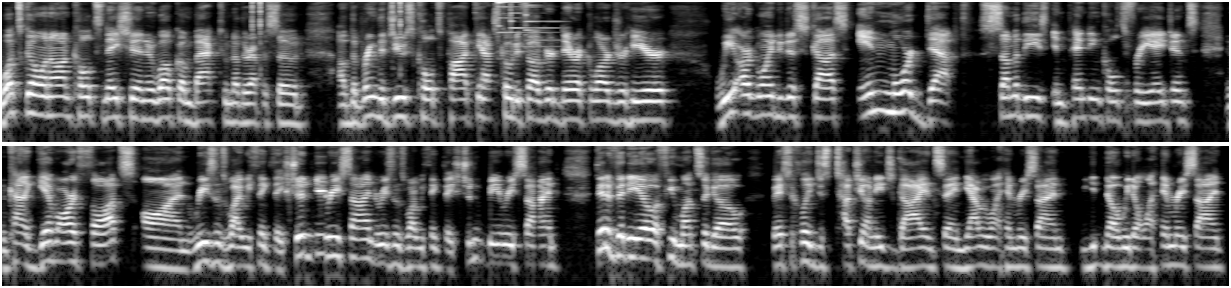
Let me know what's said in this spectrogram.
What's going on, Colts Nation, and welcome back to another episode of the Bring the Juice Colts podcast. Cody Felger, Derek Larger here. We are going to discuss in more depth some of these impending Colts free agents and kind of give our thoughts on reasons why we think they should be re-signed, reasons why we think they shouldn't be re-signed. Did a video a few months ago, basically just touching on each guy and saying, yeah, we want him re-signed. No, we don't want him re-signed.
